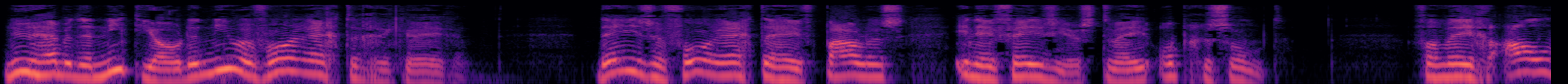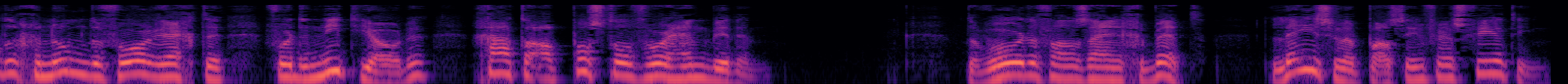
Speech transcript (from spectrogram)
Nu hebben de niet-Joden nieuwe voorrechten gekregen. Deze voorrechten heeft Paulus in Efeziërs 2 opgesomd. Vanwege al de genoemde voorrechten voor de niet-Joden gaat de apostel voor hen bidden. De woorden van zijn gebed lezen we pas in vers 14.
